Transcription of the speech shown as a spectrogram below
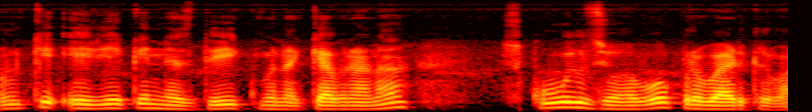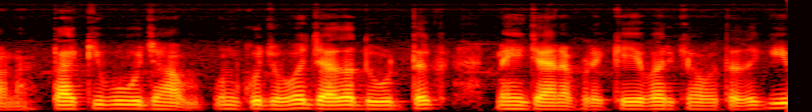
उनके एरिया के नज़दीक बना, क्या बनाना, स्कूल जो है वो प्रोवाइड करवाना, ताकि वो जहाँ, उनको जो है ज़्यादा दूर तक नहीं जाना पड़े। कई बार क्या होता था कि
